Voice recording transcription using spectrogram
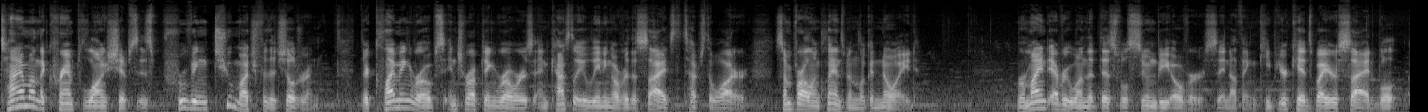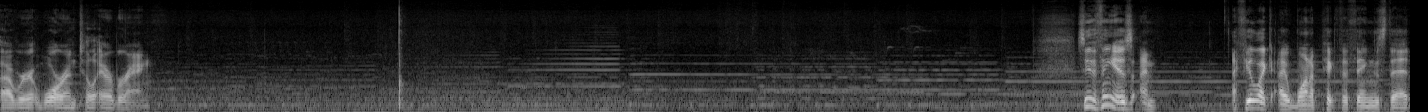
Time on the cramped longships is proving too much for the children. They're climbing ropes, interrupting rowers, and constantly leaning over the sides to touch the water. Some Varl clansmen look annoyed. Remind everyone that this will soon be over. Say nothing. Keep your kids by your side. We'll, uh, we're at war until Arberrang. See, the thing is, I'm. I feel like I want to pick the things that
